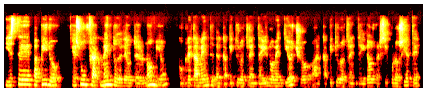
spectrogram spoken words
Y este papiro es un fragmento de Deuteronomio, concretamente del capítulo 31-28 al capítulo 32, versículo 7,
